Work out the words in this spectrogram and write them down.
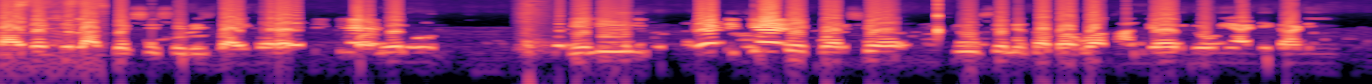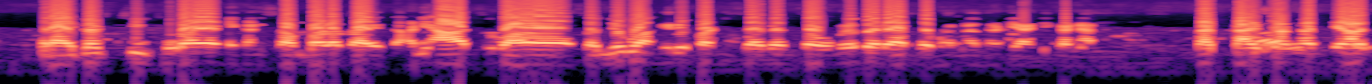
रायगड अध्यक्ष शिरीष गायकर गेली. एक वर्ष शिवसेनेचा भगवा खांद्यावर घेऊन या ठिकाणी रायगडची पुरा या ठिकाणी सांभाळत आहेत. आणि आज संजय वाघेरे पाटील साहेब यांचा उमेदवारी अर्ज भरण्यासाठी या ठिकाणी आले त्यात काय सांगा की आज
